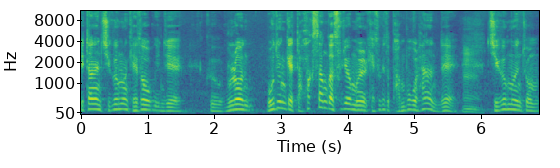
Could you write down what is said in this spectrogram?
일단은 지금은 계속 이제 그 물론 모든 게 다 확산과 수렴을 계속해서 반복을 하는데 음, 지금은 좀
